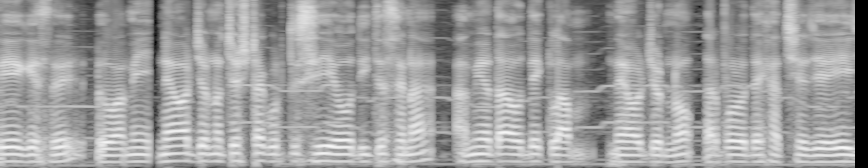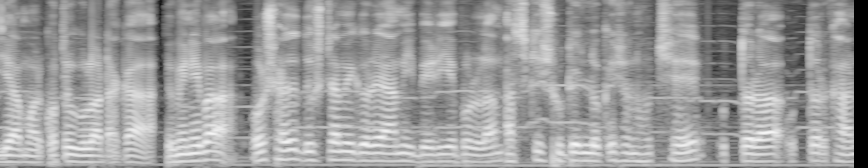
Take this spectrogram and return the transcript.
পেয়ে গেছে, তো আমি নেওয়ার জন্য চেষ্টা করতেছি, ও দিতেছে না। আমিও তাও দেখলাম নেওয়ার জন্য তারপরে দেখাচ্ছে যে, এই যে আমার কতগুলো টাকা, তুমি নিবা? ওর সাথে দুষ্টামি করে আমি বেরিয়ে পড়লাম। আজকে শুটের লোকেশন হচ্ছে Uttara, Uttarkhan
